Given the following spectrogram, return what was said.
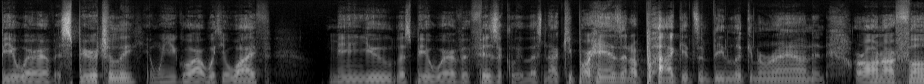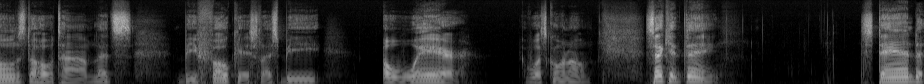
be aware of it spiritually and when you go out with your wife, me and you let's be aware of it physically. Let's not keep our hands in our pockets and be looking around and or on our phones the whole time. Let's be focused. Let's be aware of what's going on. Second thing stand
